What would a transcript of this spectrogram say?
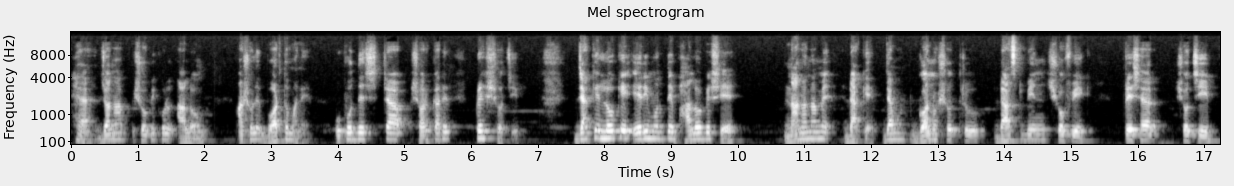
হ্যাঁ জনাব শফিকুল আলম আসলে বর্তমানে উপদেষ্টা সরকারের প্রেস সচিব। যাকে লোকে এরই মধ্যে ভালোবেসে নানা নামে ডাকে। যেমন গণশত্রু, ডাস্টবিন শফিক প্রেশার সচিব,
